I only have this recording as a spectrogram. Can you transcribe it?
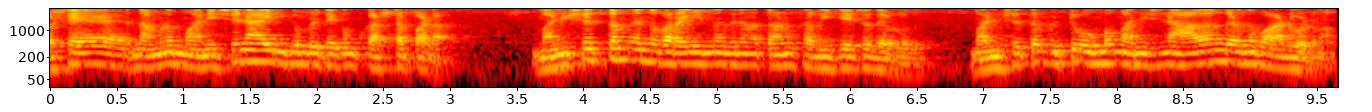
പക്ഷേ നമ്മൾ മനുഷ്യനായിരിക്കുമ്പോഴത്തേക്കും കഷ്ടപ്പെടാം. മനുഷ്യത്വം എന്ന് പറയുന്നതിനകത്താണ് സവിശേഷതയുള്ളത്. മനുഷ്യത്വം വിട്ടു പോകുമ്പോൾ മനുഷ്യനാകാൻ കിടന്ന് പാടുപെടണം.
